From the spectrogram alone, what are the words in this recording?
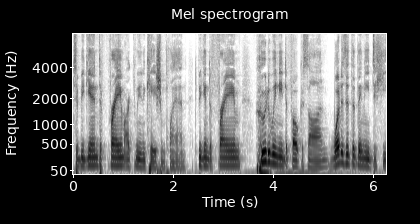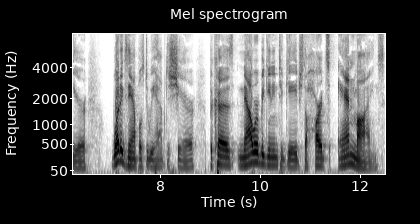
to begin to frame our communication plan, to begin to frame who do we need to focus on, what is it that they need to hear, what examples do we have to share? Because now we're beginning to gauge the hearts and minds,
